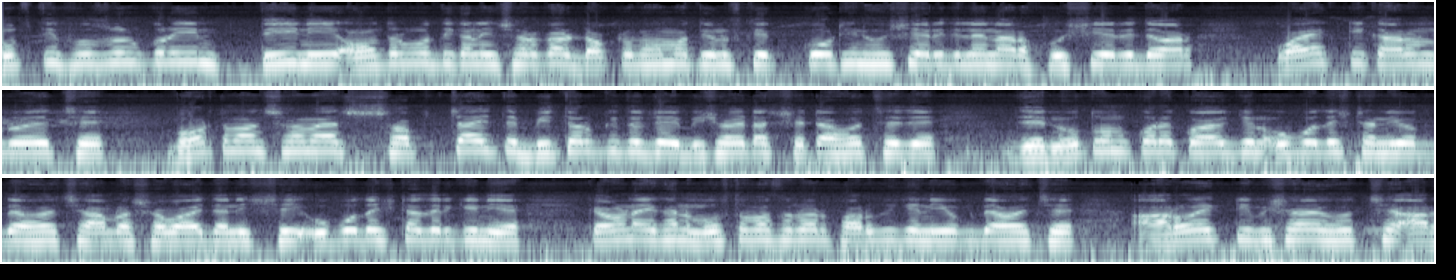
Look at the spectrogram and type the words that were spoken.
মুফতি ফজলুল করিম, তিনি অন্তর্বর্তীকালীন সরকার ডক্টর মোহাম্মদ ইউনুসকে কঠিন হুঁশিয়ারি দিলেন, আর হুঁশিয়ারি দেওয়ার কয়েকটি কারণ রয়েছে। বর্তমান সময়ের সবচাইতে বিতর্কিত যে বিষয়টা সেটা হচ্ছে যে যে নতুন করে কয়েকজন উপদেষ্টা নিয়োগ দেওয়া হয়েছে আমরা সবাই জানি সেই উপদেষ্টাদেরকে নিয়ে কেননা এখানে মোস্তফা সরোয়ার ফারুকিকে নিয়োগ দেওয়া হয়েছে। আরও একটি বিষয় হচ্ছে আর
